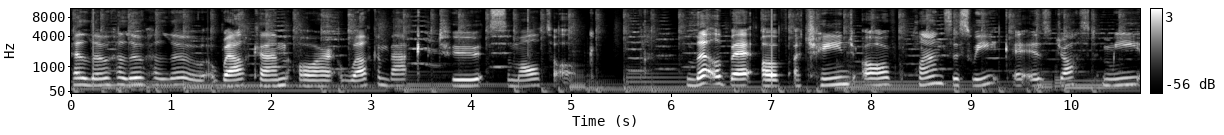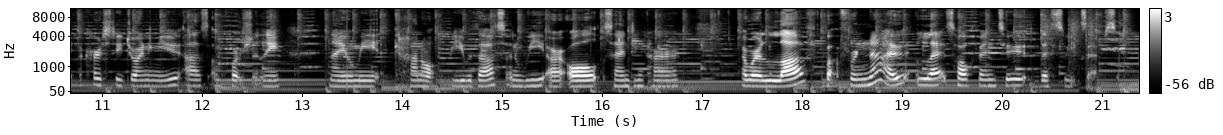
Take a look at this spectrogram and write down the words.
Hello, hello, hello. Welcome or welcome back to Small Talk. Little bit of a change of plans this week. It is just me, Kirsty, joining you as unfortunately Naomi cannot be with us and we are all sending her our love. But for now, let's hop into this week's episode.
